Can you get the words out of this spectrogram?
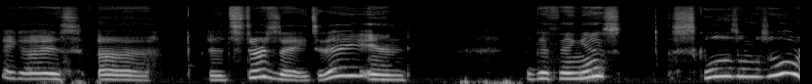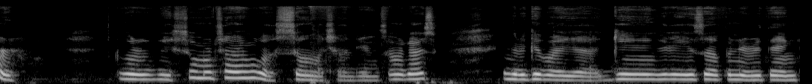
Hey guys, uh, it's Thursday today, and the good thing is, school is almost over. It's going to be summertime. We'll have so much fun during summer, guys. I'm gonna get my uh, gaming videos up and everything.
